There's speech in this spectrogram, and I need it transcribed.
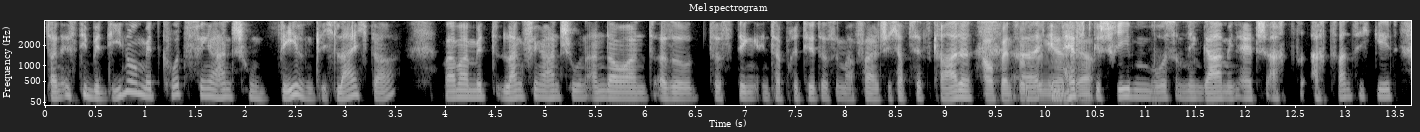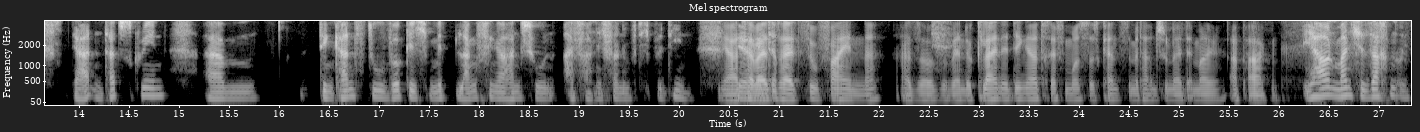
Dann ist die Bedienung mit Kurzfingerhandschuhen wesentlich leichter weil man mit Langfingerhandschuhen andauernd, also das Ding interpretiert das immer falsch. Ich habe es jetzt gerade äh, im Heft ja. geschrieben, wo es um den Garmin Edge 8, 820 geht. Der hat einen Touchscreen. Ähm, den kannst du wirklich mit Langfingerhandschuhen einfach nicht vernünftig bedienen. Ja, Der teilweise ist halt zu fein, ne? Also so wenn du kleine Dinger treffen musst, das kannst du mit Handschuhen halt immer abhaken. Ja, und manche Sachen, und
